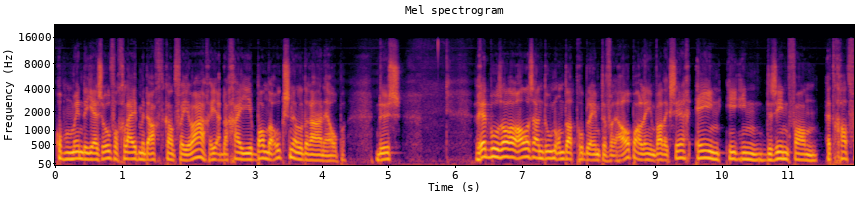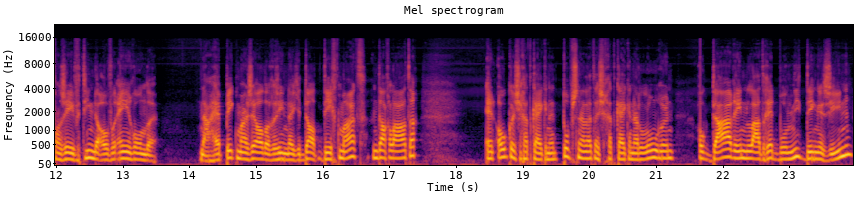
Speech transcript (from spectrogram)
op het moment dat jij zoveel glijdt met de achterkant van je wagen, ja, dan ga je je banden ook sneller eraan helpen. Dus Red Bull zal er alles aan doen om dat probleem te verhelpen. Alleen wat ik zeg, één, in de zin van het gat van 17e over één ronde. Nou, heb ik maar zelden gezien dat je dat dichtmaakt een dag later. En ook als je gaat kijken naar de topsnelheid, als je gaat kijken naar de longrun, ook daarin laat Red Bull niet dingen zien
